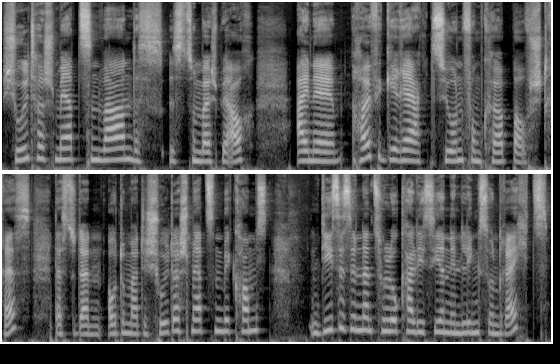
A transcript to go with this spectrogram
Schulterschmerzen waren. Das ist zum Beispiel auch eine häufige Reaktion vom Körper auf Stress, dass du dann automatisch Schulterschmerzen bekommst. Und diese sind dann zu lokalisieren in links und rechts.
